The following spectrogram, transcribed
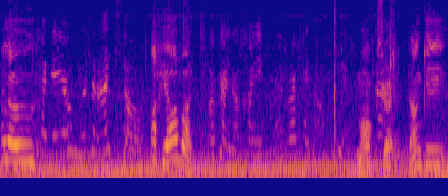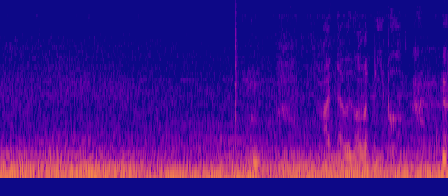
Hello. Gaan jy jou motor uitstal? Ag ja, wat? Okay, dan gaan jy vir my reguit afkeer. Maak so. Dankie. I know a lot of people.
